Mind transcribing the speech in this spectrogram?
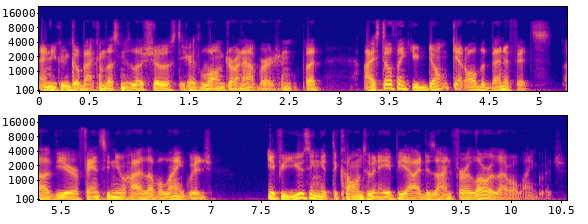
and you can go back and listen to those shows to hear the long drawn out version. But I still think you don't get all the benefits of your fancy new high level language if you're using it to call into an API designed for a lower level language.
